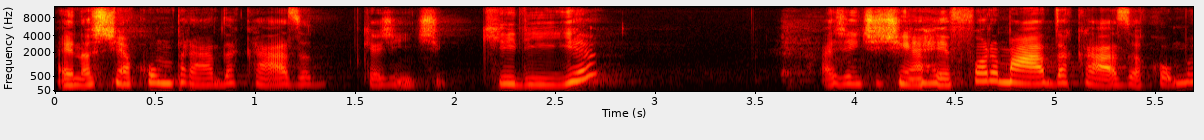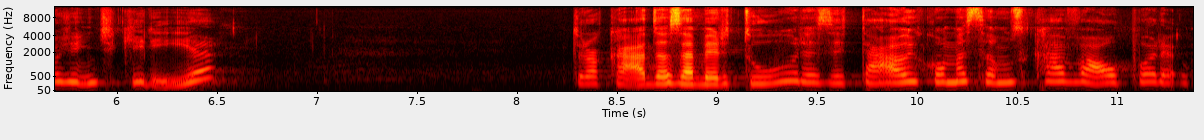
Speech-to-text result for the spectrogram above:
Aí nós tínhamos comprado a casa que a gente queria, a gente tinha reformado a casa como a gente queria, trocado as aberturas e tal, e começamos a cavar o porão.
